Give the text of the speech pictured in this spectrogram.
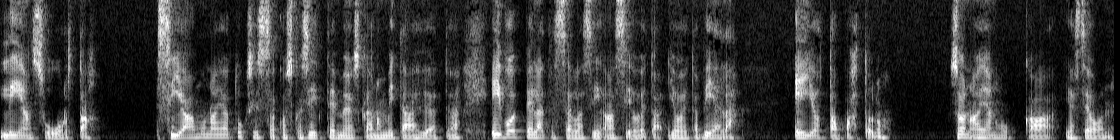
liian suurta sijaa mun ajatuksissa, koska siitä ei myöskään ole mitään hyötyä. Ei voi pelätä sellaisia asioita, joita vielä ei ole tapahtunut. Se on ajanhukkaa ja se on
